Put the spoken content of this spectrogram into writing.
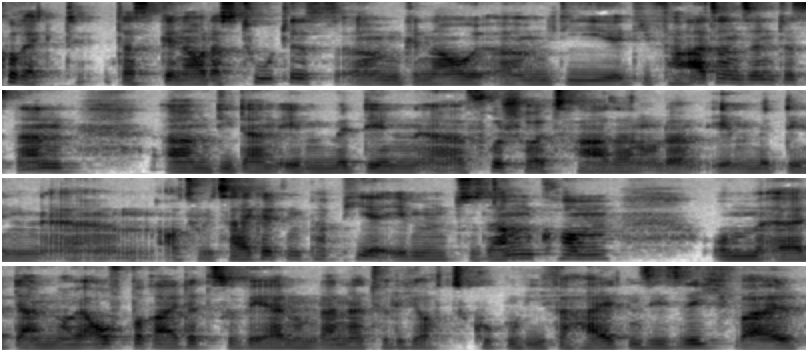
Korrekt, das genau das tut es. Ähm, genau ähm, die die Fasern sind es dann, ähm, die dann eben mit den äh, Frischholzfasern oder eben mit den ähm, aus recyceltem Papier eben zusammenkommen, um äh, dann neu aufbereitet zu werden, um dann natürlich auch zu gucken, wie verhalten sie sich, weil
